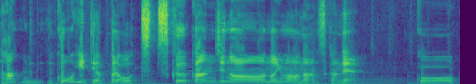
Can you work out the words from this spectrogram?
なんコーヒーってやっぱり落ち着く感じの飲み物なんですかね。こ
